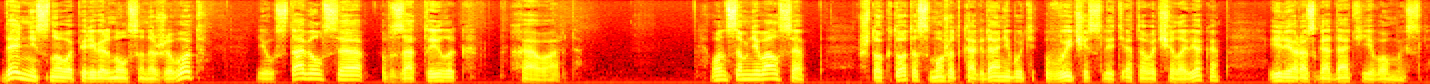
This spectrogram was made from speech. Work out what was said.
Дэнни снова перевернулся на живот и уставился в затылок Хаварда. Он сомневался, что кто-то сможет когда-нибудь вычислить этого человека или разгадать его мысли.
